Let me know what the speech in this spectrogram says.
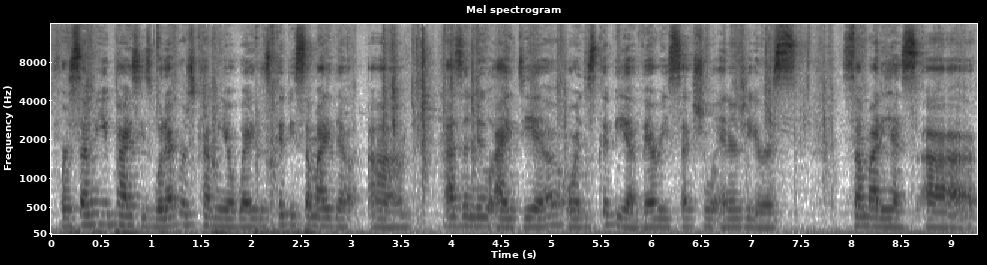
for some of you Pisces, whatever's coming your way, this could be somebody that um, has a new idea, or this could be a very sexual energy, or somebody has, uh,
